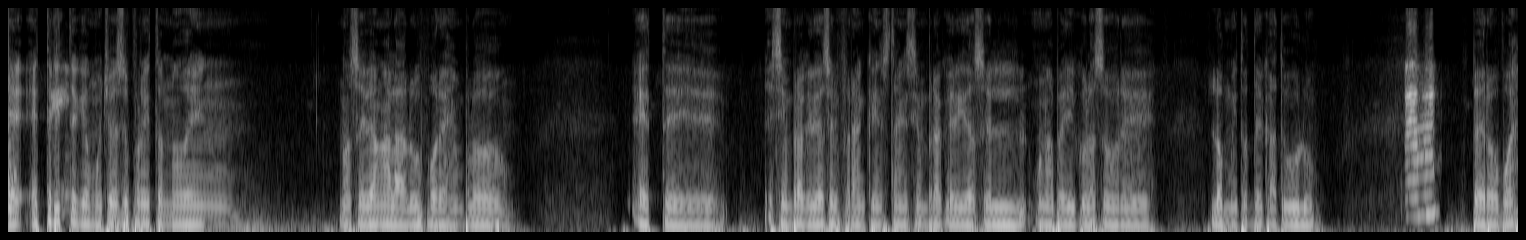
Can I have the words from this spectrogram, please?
es, triste que muchos de esos proyectos no den, no se vean a la luz. Por ejemplo, este, siempre ha querido hacer Frankenstein, siempre ha querido hacer una película sobre los mitos de Cthulhu. Pero pues.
